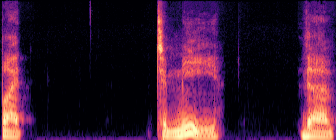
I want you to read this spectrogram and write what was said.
But to me, the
